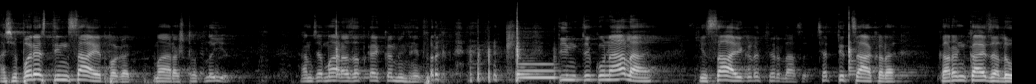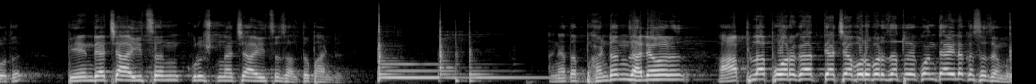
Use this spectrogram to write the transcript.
असे बरेच तीन सहा आहेत बघा महाराष्ट्रातलं येत आमच्या महाराजात काही कमी नाहीत बरं तीन तिकून आला की सहा इकडं फिरला असं. छत्तीसचा आकडा. कारण काय झालं होतं? पेंद्याच्या आईचं आणि कृष्णाच्या आईचं झालं भांडण. आणि आता भांडण झाल्यावर आपला पोरगा त्याच्याबरोबर जातोय कोणत्या आईला कसं जमत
